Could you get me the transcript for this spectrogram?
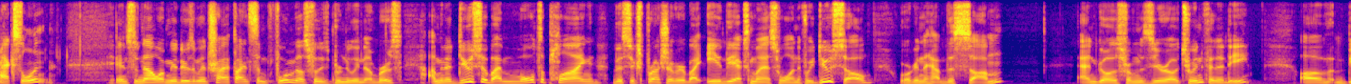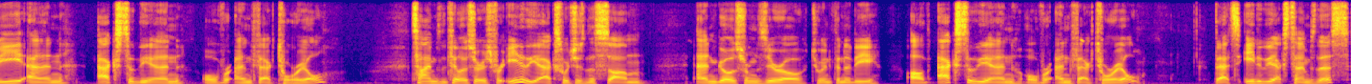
Excellent. And so now what I'm going to do is I'm going to try to find some formulas for these Bernoulli numbers. I'm going to do so by multiplying this expression over here by e to the x minus 1. If we do so, we're going to have the sum, n goes from 0 to infinity, of bn x to the n over n factorial times the Taylor series for e to the x, which is the sum n goes from 0 to infinity of x to the n over n factorial. That's e to the x times this.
